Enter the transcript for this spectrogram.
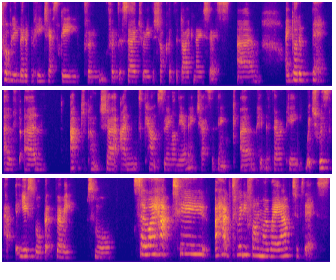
Probably a bit of ptsd from from the surgery the shock of the diagnosis. Um, i got a bit of um, acupuncture and counselling on the nhs i think um, hypnotherapy which was useful but very small so I had to I had to really find my way out of this.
